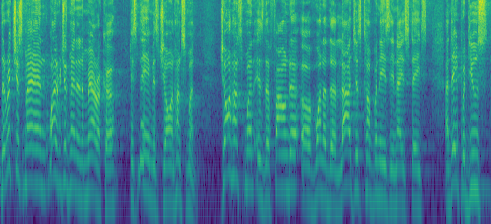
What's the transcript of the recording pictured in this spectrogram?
The richest man, one of the richest men in America, his name is Jon Huntsman. Jon Huntsman is the founder of one of the largest companies in the United States, and they produce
